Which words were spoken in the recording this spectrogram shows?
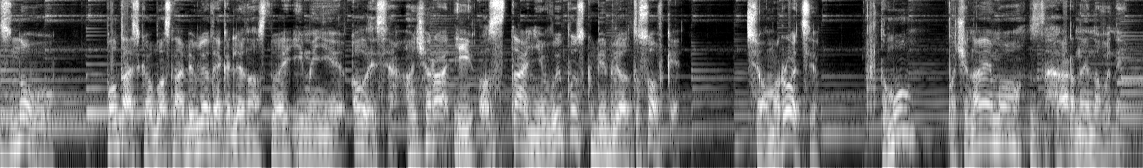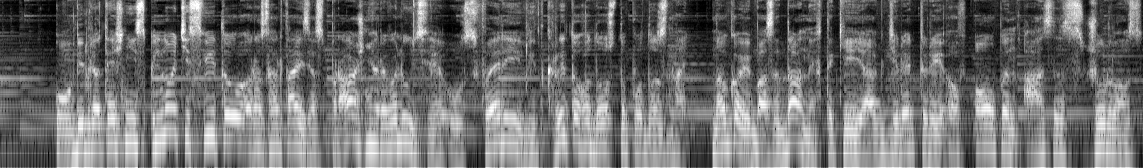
знову Полтавська обласна бібліотека для наства імені Олеся Гончара і останній випуск бібліотусовки в цьому році. Тому починаємо з гарної новини. У бібліотечній спільноті світу розгортається справжня революція у сфері відкритого доступу до знань. Наукові бази даних, такі як Directory of Open Access Journals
